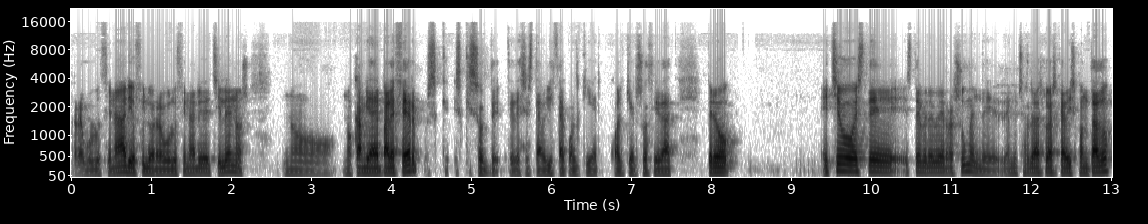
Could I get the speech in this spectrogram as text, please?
revolucionario, filo revolucionario de chilenos no, cambia de parecer, pues es que eso te, desestabiliza cualquier, cualquier sociedad. Pero hecho este, este breve resumen de, muchas de las cosas que habéis contado,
